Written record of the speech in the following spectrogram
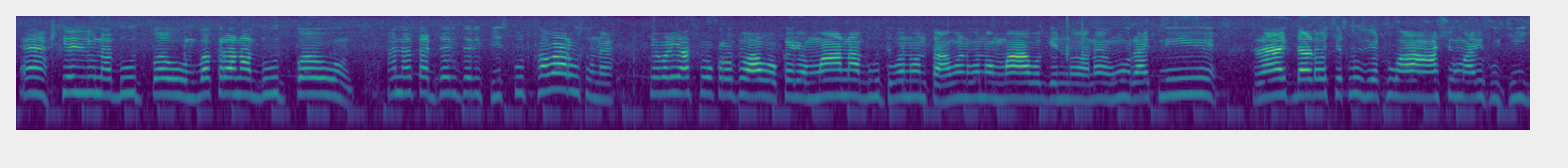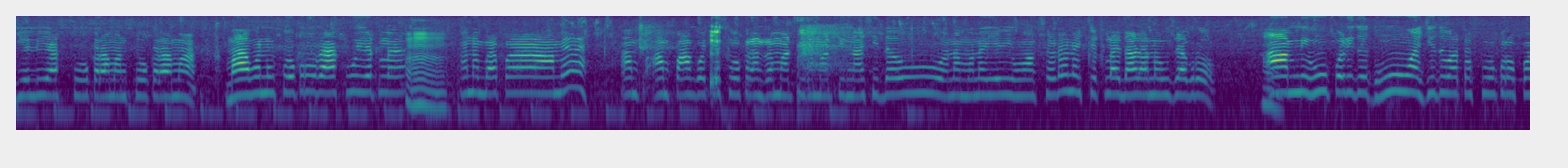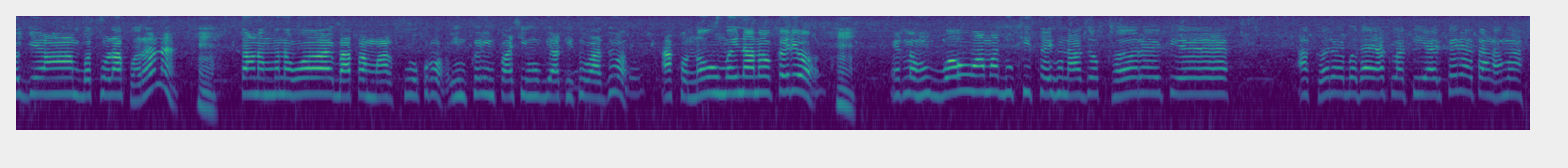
એ ખેલ્યુંના દૂધ પવું બકરાના દૂધ પવું અને અત્યારે જરી જરી બિસ્કુટ ખવારું છું ને તે વળી આ છોકરો જો આવો કર્યો માના દૂધ વનો ને ધાવણ વનો મા વગરનો અને હું રાતની રાત દાડો કેટલું વેઠું આ આંસુ મારી ભૂજી ગયેલી આ છોકરામાં ને છોકરામાં. માવાનું છોકરું રાખવું એટલે. અને બાપા અમે આમ આમ પાંગો તે છોકરાને રમાડતી રમાડતી નાસી દઉં અને મને એવી વાંક ચડે ને કેટલાય દાડાનો ઉજાગરો. આમની હું પડી દઉં તો હું આ જીધું આ તો છોકરો પગે આમ બથોડા ભરે ને. તાણે મને ઓય બાપા માર છોકરો. એમ કરીને પાછી હું બેઠી થવા જો આખો નવ મહિનાનો કર્યો. હમ. એટલે હું બહુ આમાં દુઃખી થઈ હું જો ઘરે કે આ ઘરે બધા આટલા તૈયાર કર્યા તાણે આમાં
